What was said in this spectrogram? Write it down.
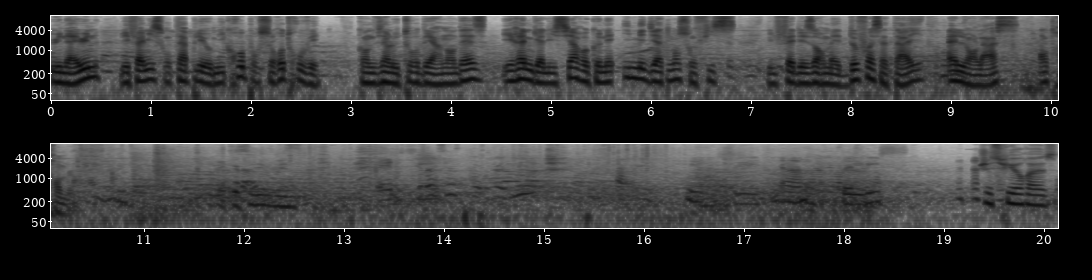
Une à une, les familles sont appelées au micro pour se retrouver. Quand vient le tour des Hernandez, Irene Galicia reconnaît immédiatement son fils. Il fait désormais deux fois sa taille, elle l'enlace en tremblant. Je suis heureuse.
